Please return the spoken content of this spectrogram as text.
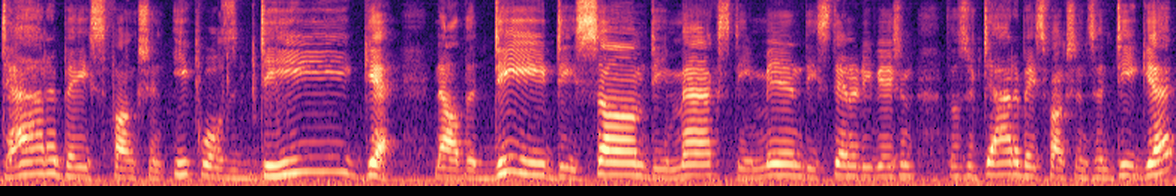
database function equals dget. Now the d, dsum, dmax, dmin, dstandard deviation, those are database functions. And dget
